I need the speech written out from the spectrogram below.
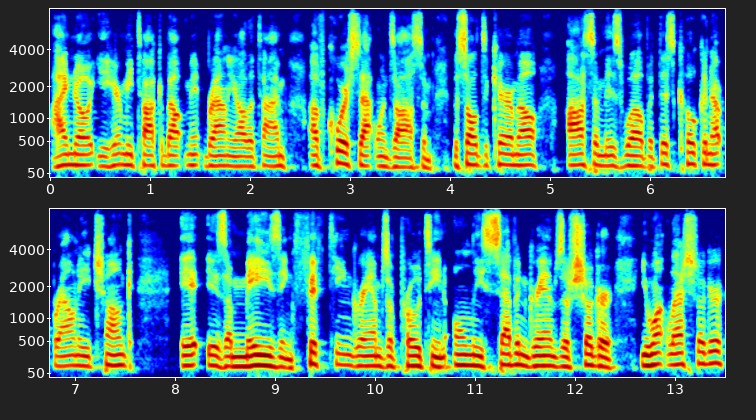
I know it. You hear me talk about mint brownie all the time. Of course, that one's awesome. The salted caramel, awesome as well. But this coconut brownie chunk, it is amazing. 15 grams of protein, only seven grams of sugar. You want less sugar?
